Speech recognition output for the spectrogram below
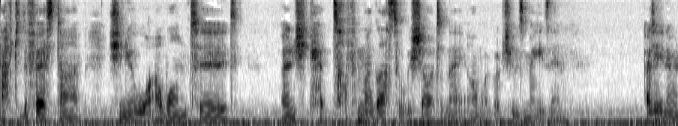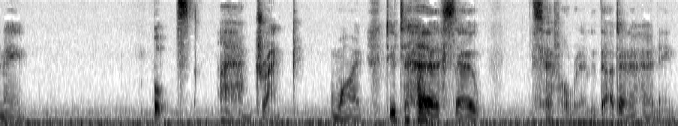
After the first time, she knew what I wanted, and she kept topping my glass up with Chardonnay. Oh my god, she was amazing. I don't know her name, but I have drank wine due to her, so it's her fault really that I don't know her name.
